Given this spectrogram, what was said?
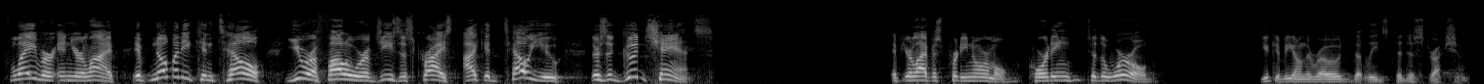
flavor in your life, if nobody can tell you're a follower of Jesus Christ, I could tell you there's a good chance, if your life is pretty normal, according to the world, you could be on the road that leads to destruction.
